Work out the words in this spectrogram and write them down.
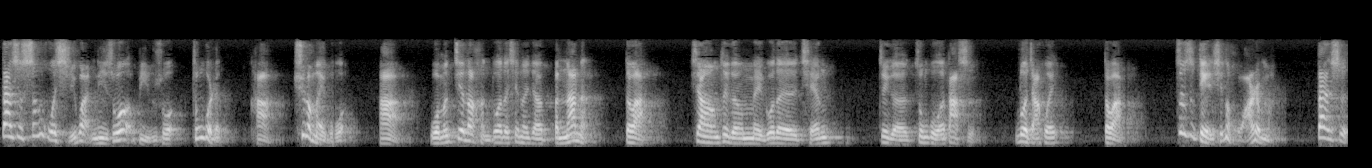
但是生活习惯，你说比如说中国人哈去了美国啊，我们见到很多的现在叫 banana 对吧？像这个美国的前这个中国大使骆家辉对吧？这是典型的华人嘛，但是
